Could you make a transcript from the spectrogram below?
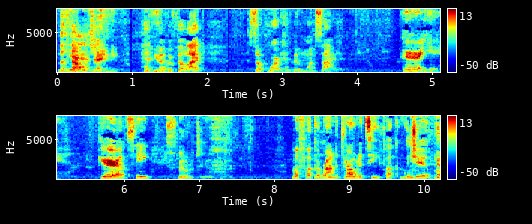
let's start with Jamie. Have you ever felt like support has been one sided? Girl, yeah. Girl, see, Spill the tea. I'm gonna fuck around and throw the tea fucking with you. um,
